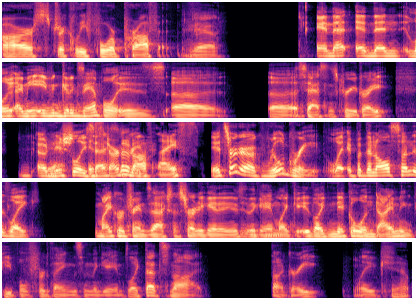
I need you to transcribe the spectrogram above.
are strictly for profit Yeah. And that and then look I mean even good example is uh uh Assassin's Creed, right? Initially it Assassin's started Creed, off nice it started out real great. Like but then all of a sudden it's like microtransactions started getting into the game like it, like nickel and diming people for things in the games. Like that's not not great. Like Yep.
